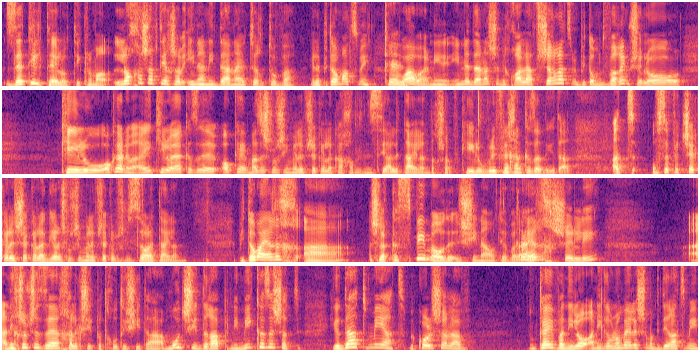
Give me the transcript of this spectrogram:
זה טלטל אותי, כלומר, לא חשבתי עכשיו, הנה אני דנה יותר טובה, אלא פתאום אמרתי לעצמי, כן. וואו, אני, הנה דנה שאני יכולה לאפשר לעצמי פתאום דברים שלא, כאילו, אוקיי, אני, כאילו היה כזה, אוקיי, מה זה 30 אלף שקל לקחת לנסיעה לתאילנד עכשיו? כאילו, ולפני כן כזה, את, את אוספת שקל לשקל להגיע ל-30 אלף שקל בשביל לנסוע לתאילנד. פתאום הערך ה, של הכספי מאוד שינה אותי, אבל כן. הערך שלי, אני חושבת שזה החלק של התפתחות אישית, העמוד שדרה פנימי כזה, שאת יודעת מי את בכל שלב. אוקיי? ואני לא, אני גם לא מאלה שמגדירה עצמי,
